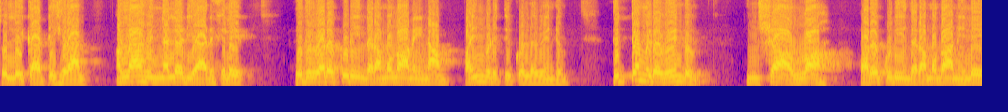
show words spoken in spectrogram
சொல்லி காட்டுகிறான். அல்லாஹுவின் நல்லடியார்களே எதிர்வரக்கூடிய இந்த ரமலானை நாம் பயன்படுத்திக் கொள்ள வேண்டும் திட்டமிட வேண்டும். இன்ஷா அல்லாஹ் வரக்கூடிய இந்த ரமதானிலே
